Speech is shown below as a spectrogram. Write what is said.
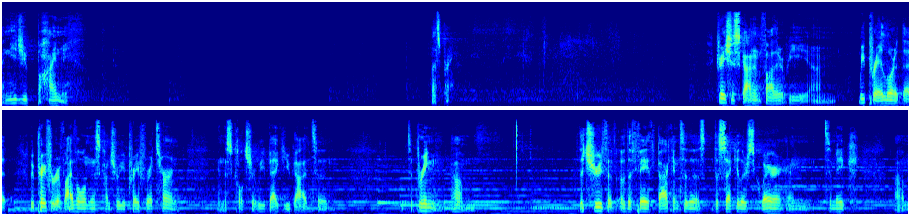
I need you behind me. Let's pray. Gracious God and Father, we, um, we pray, Lord, that we pray for revival in this country. We pray for a turn in this culture. We beg you, God, to, to bring um, the truth of, of the faith back into the, the secular square and to make, um,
